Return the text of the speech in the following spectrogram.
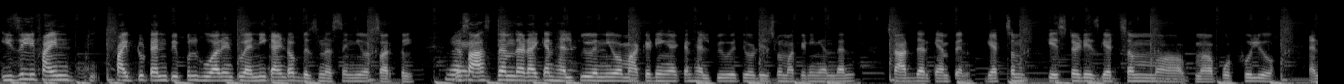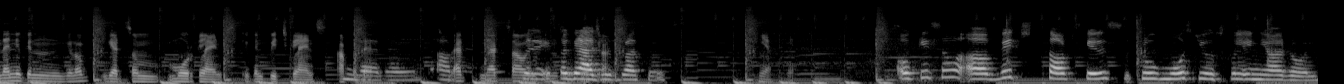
easily find 5 to 10 people who are into any kind of business in your circle Right. just ask them that i can help you in your marketing i can help you with your digital marketing and then start their campaign get some case studies get some uh, uh, portfolio and then you can you know get some more clients you can pitch clients after that right. After- that that's how so it's a gradual process. yeah, yeah Okay, so uh, which soft skills prove most useful in your role?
